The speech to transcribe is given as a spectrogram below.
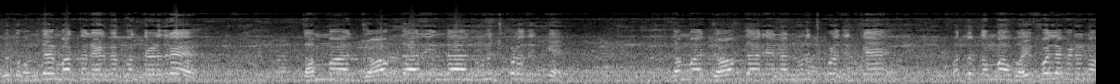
ಇವತ್ತು ಒಂದೇ ಮಾತಿನಲ್ಲಿ ಹೇಳಬೇಕು ಅಂತ ಹೇಳಿದ್ರೆ, ತಮ್ಮ ಜವಾಬ್ದಾರಿಯಿಂದ ನುಣುಚ್ಕೊಳ್ಳೋದಕ್ಕೆ, ತಮ್ಮ ಜವಾಬ್ದಾರಿಯನ್ನು ನುಣುಚ್ಕೊಳ್ಳೋದಕ್ಕೆ ಮತ್ತು ತಮ್ಮ ವೈಫಲ್ಯಗಳನ್ನು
